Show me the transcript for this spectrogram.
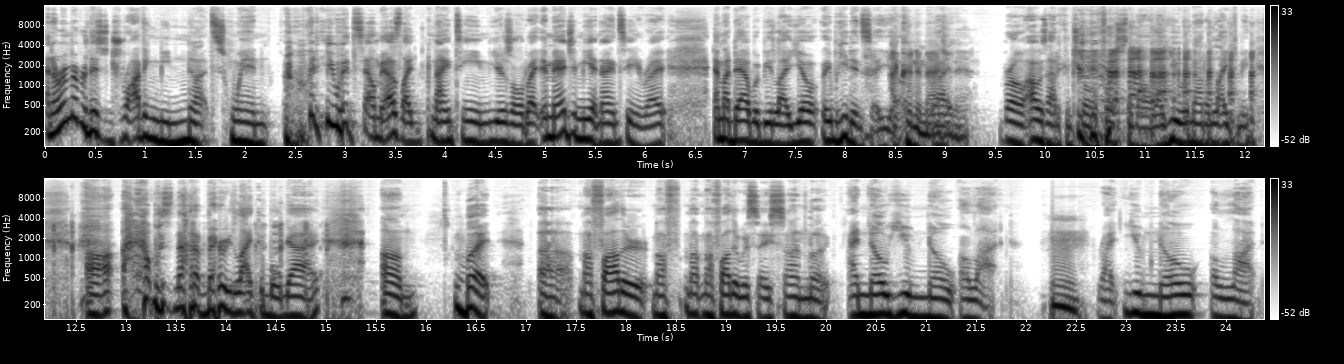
And I remember this driving me nuts when when he would tell me I was like 19 years old, right? Imagine me at 19, right? And my dad would be like, "Yo," he didn't say "yo." I couldn't imagine right? it. bro, I was out of control. First of all, like you would not have liked me. Uh, I was not a very likable guy. Um, but uh, my father, my, my my father would say, "Son, look, I know you know a lot, right? You know a lot,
